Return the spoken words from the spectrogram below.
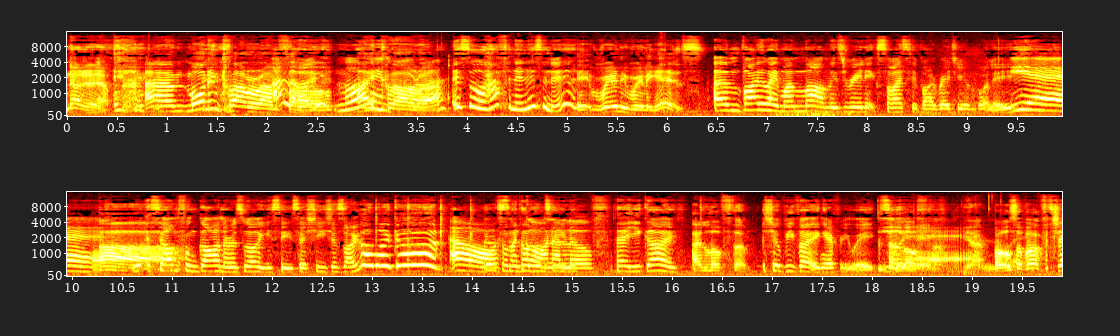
no, no, no. Um, morning, Clara Amfo. Hello. Morning, Hi, Clara. Clara. It's all happening, isn't it? It really, really is. Um, by the way, my mum is really excited by Reggie and Bollie. Yeah. Ah. So I'm from Ghana as well, you see, so she's just like, oh my god! Oh, some I come Ghana love. There you go. I love them. She'll be voting every week. So. I love them. Yeah. But also vote for Che.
